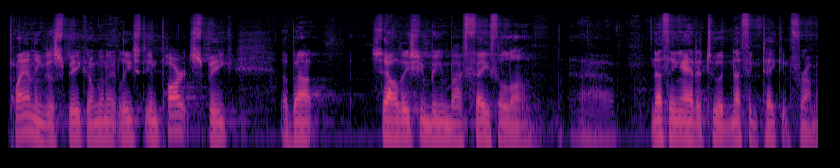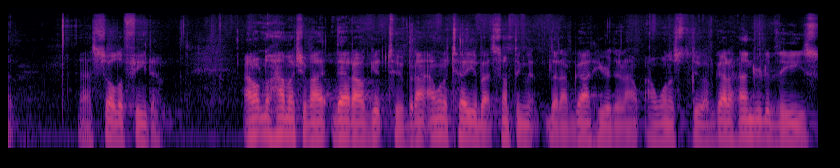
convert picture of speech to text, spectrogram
planning to speak, I'm going to at least in part speak about salvation being by faith alone. Uh, nothing added to it, nothing taken from it. Uh, sola fide. I don't know how much of I, that I'll get to, but I, I, want to tell you about something that, that I've got here that I, I want us to do. I've got a hundred of these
